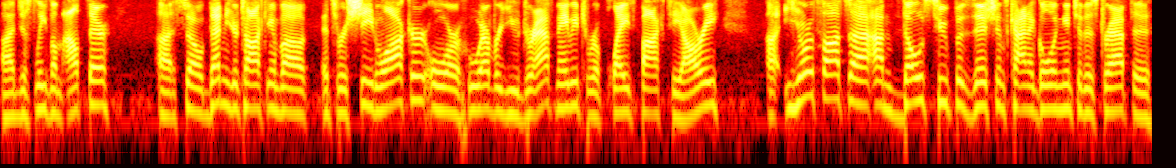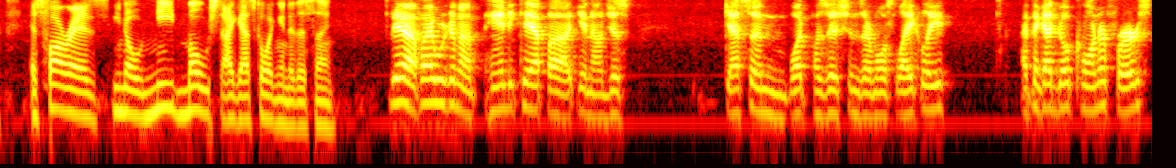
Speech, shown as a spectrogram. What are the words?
Uh, just leave him out there. Uh, so then you're talking about it's Rasheed Walker or whoever you draft maybe to replace Bakhtiari. Uh, your thoughts uh, on those two positions kind of going into this draft uh, as far as, you know, need most, I guess, going into this thing? Yeah, if I were to handicap, uh, you know, just guessing what positions are most likely, I think I'd go corner first,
